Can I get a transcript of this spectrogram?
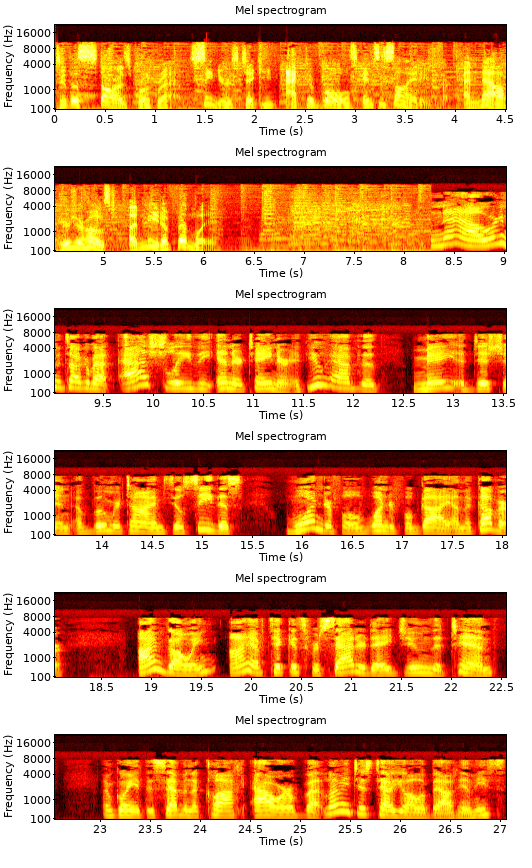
to the STARS program, seniors taking active roles in society. And now, here's your host, Anita Finley. Now, we're going to talk about Ashley the Entertainer. If you have the May edition of Boomer Times, you'll see this wonderful, wonderful guy on the cover. I'm going. I have tickets for Saturday, June the 10th. I'm going at the 7 o'clock hour, but let me just tell you all about him. He's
